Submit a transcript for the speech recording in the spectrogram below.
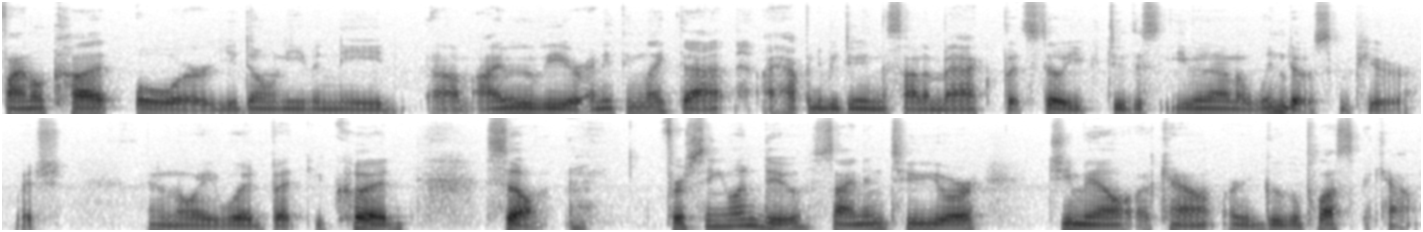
Final Cut or you don't even need um, iMovie or anything like that. I happen to be doing this on a Mac, but still you could do this even on a Windows computer, which I don't know why you would, but you could. So first thing you want to do, sign into your Gmail account or your Google Plus account.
